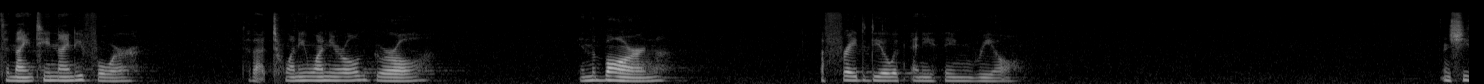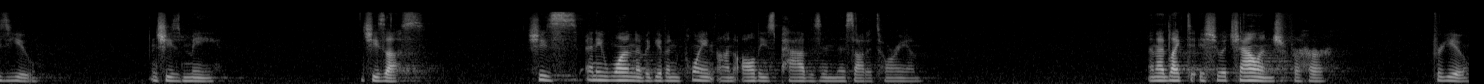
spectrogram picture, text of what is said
to 1994, to that 21 year old girl in the barn, afraid to deal with anything real. And she's you. And she's me. And she's us. She's any one of a given point on all these paths in this auditorium. And I'd like to issue a challenge for her, for you,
